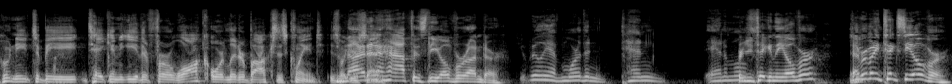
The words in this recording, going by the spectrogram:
who need to be taken either for a walk or litter boxes cleaned. Is what Nine you're and a half is the over under. You really have more than 10 animals? Are you taking the over? Everybody takes the over.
